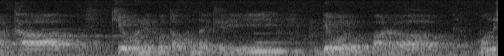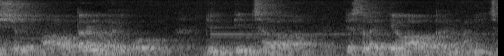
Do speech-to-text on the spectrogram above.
अर्थात् के भनेको त भन्दाखेरि देवलोकबाट मनुष्य रूपमा अवतरण भएको जुन दिन छ त्यसलाई देव अवतरण भनिन्छ।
